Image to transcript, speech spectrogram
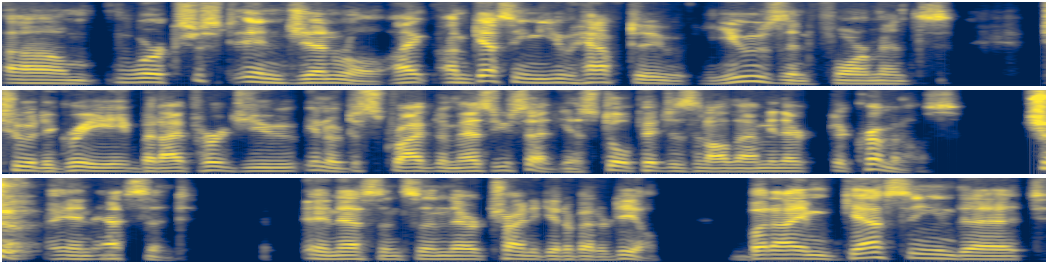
um, works, just in general? I, I'm guessing you have to use informants to a degree, but I've heard you, you know, describe them as you said, you know, stool pigeons and all that. I mean, they're they're criminals, sure, in essence, in essence, and they're trying to get a better deal. But I'm guessing that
